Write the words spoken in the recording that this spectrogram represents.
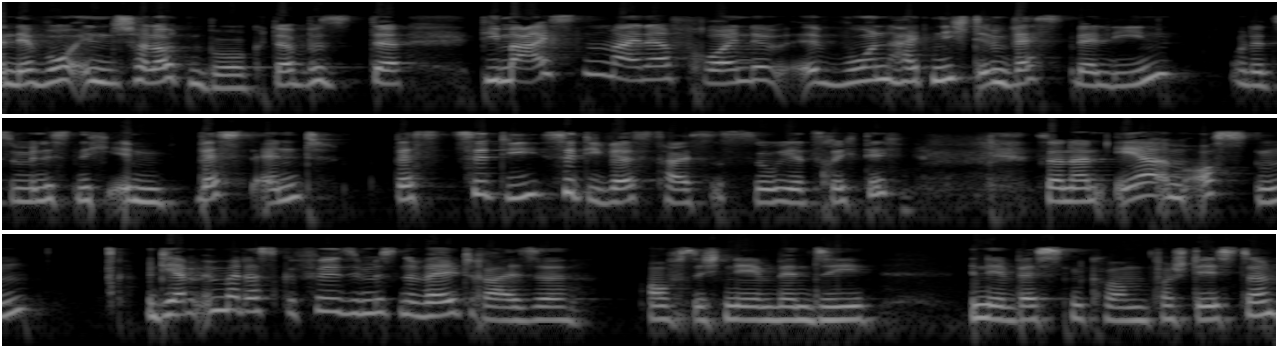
An der wo in Charlottenburg. Da bist, da, die meisten meiner Freunde äh, wohnen halt nicht im West-Berlin oder zumindest nicht im Westend, West City, City West heißt es so jetzt richtig, sondern eher im Osten. Und die haben immer das Gefühl, sie müssen eine Weltreise auf sich nehmen, wenn sie in den Westen kommen, verstehst du?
